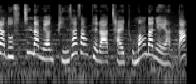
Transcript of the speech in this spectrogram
한 번이라도 스친다면 빈사 상태라 잘 도망 다녀야 한다.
